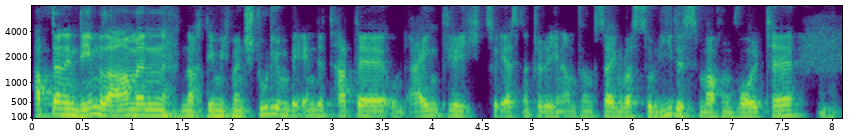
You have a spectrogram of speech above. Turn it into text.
Habe dann in dem Rahmen, nachdem ich mein Studium beendet hatte und eigentlich zuerst natürlich in Anführungszeichen was Solides machen wollte, mhm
